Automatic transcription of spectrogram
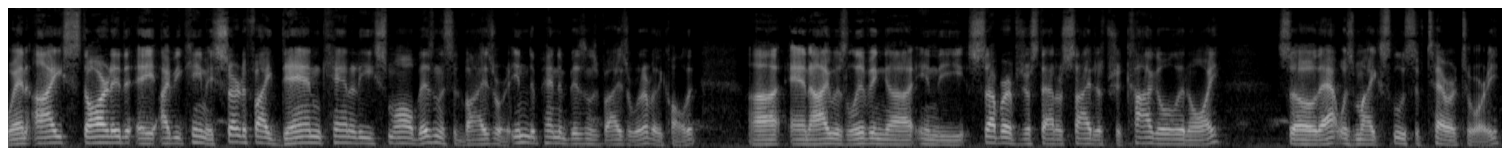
when I started a, I became a certified Dan Kennedy small business advisor or independent business advisor, whatever they called it. Uh, and I was living uh, in the suburbs just outside of Chicago, Illinois. So that was my exclusive territory.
